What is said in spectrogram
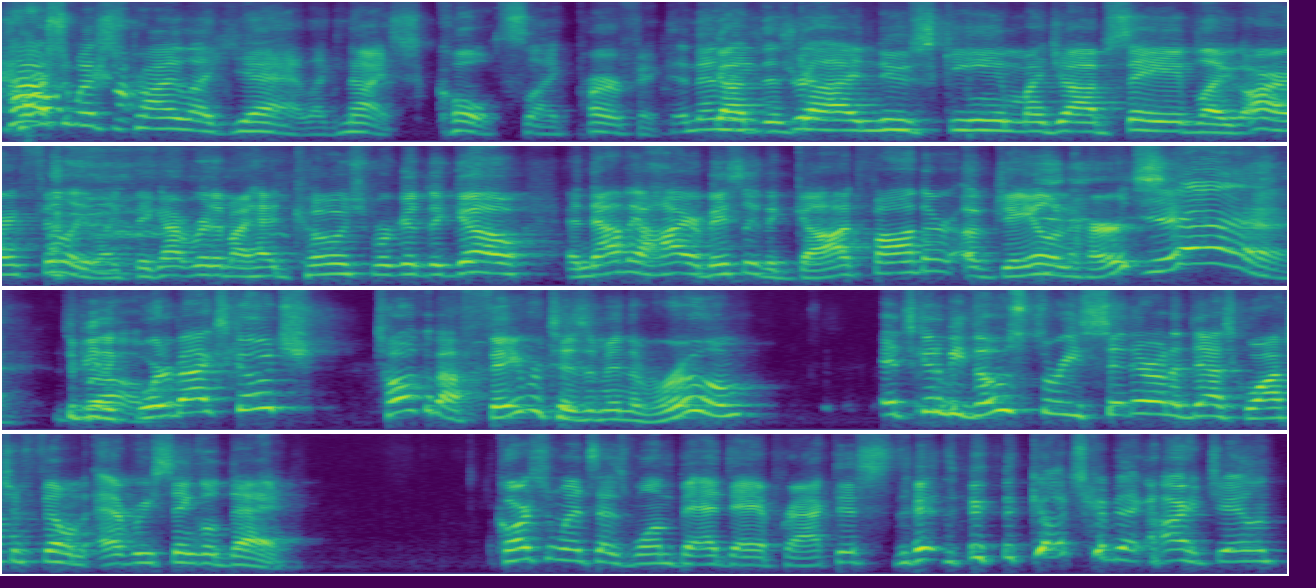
Carson Wentz is probably like, yeah, like nice, Colts, like perfect. And then Got this dra- guy, new scheme, my job saved. Like, all right, Philly, like they got rid of my head coach, we're good to go. And now they hire basically the godfather of Jalen Hurts yeah, to be the quarterbacks coach. Talk about favoritism in the room. It's going to be those three sitting there on a desk watching film every single day. Carson Wentz has one bad day of practice. the coach could be like, all right, Jalen,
